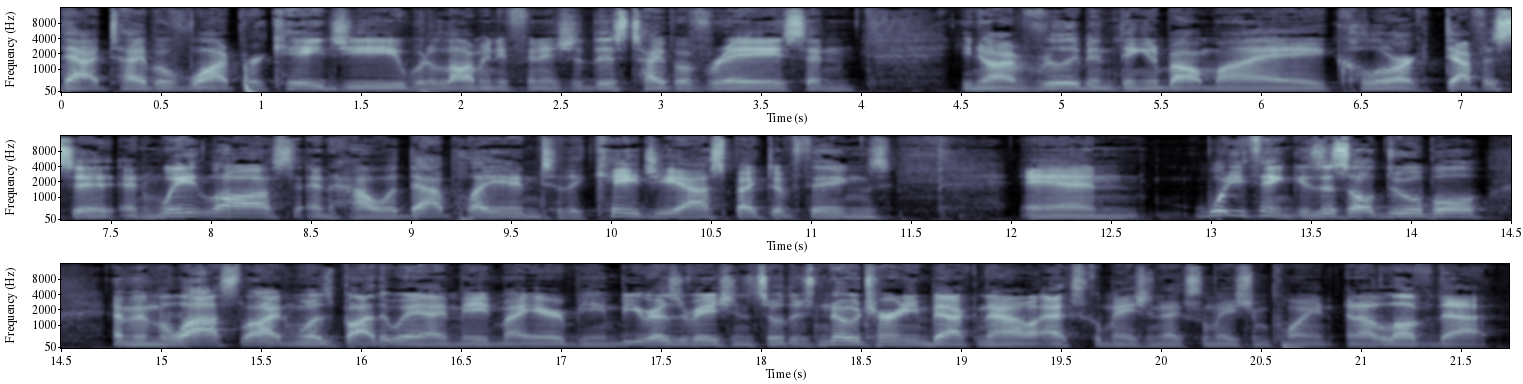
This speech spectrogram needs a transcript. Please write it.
that type of watt per kg would allow me to finish this type of race? And you know, I've really been thinking about my caloric deficit and weight loss and how would that play into the kg aspect of things. And what do you think? Is this all doable? And then the last line was, by the way, I made my Airbnb reservation, so there's no turning back now! Exclamation, exclamation point. And I love that.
